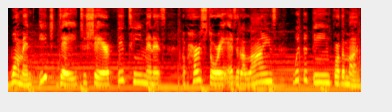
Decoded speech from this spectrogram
woman each day to share 15 minutes of her story as it aligns with the theme for the month.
